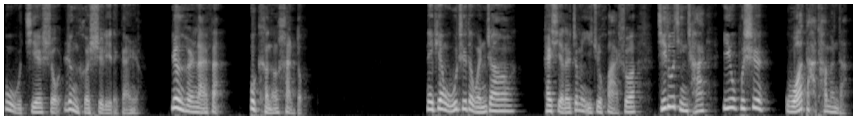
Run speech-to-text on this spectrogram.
不接受任何势力的干扰，任何人来犯不可能撼动。那篇无知的文章还写了这么一句话：说缉毒警察又不是我打他们的，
